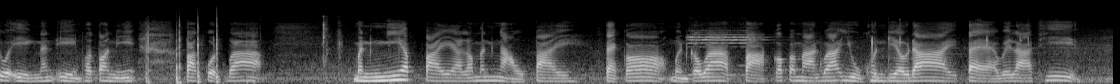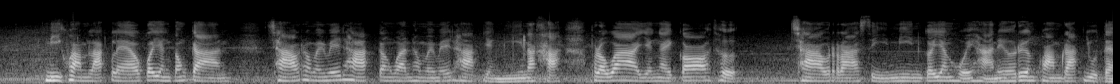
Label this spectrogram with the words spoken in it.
ตัวเองนั่นเอง เพราะตอนนี้ปรากฏว่ามันเงียบไปอะแล้วมันเหงาไป แต่ก็เหมือนกับว่าปากก็ประมาณว่าอยู่คนเดียวได้ แต่เวลาที่มีความรักแล้วก็ยังต้องการเช้าทำไมไม่ทักกลางวันทำไมไม่ทักอย่างนี้นะคะ เพราะว่ายังไงก็เถอะชาวราศีมีนก็ยังโหยหาในเรื่องความรักอยู่แต่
